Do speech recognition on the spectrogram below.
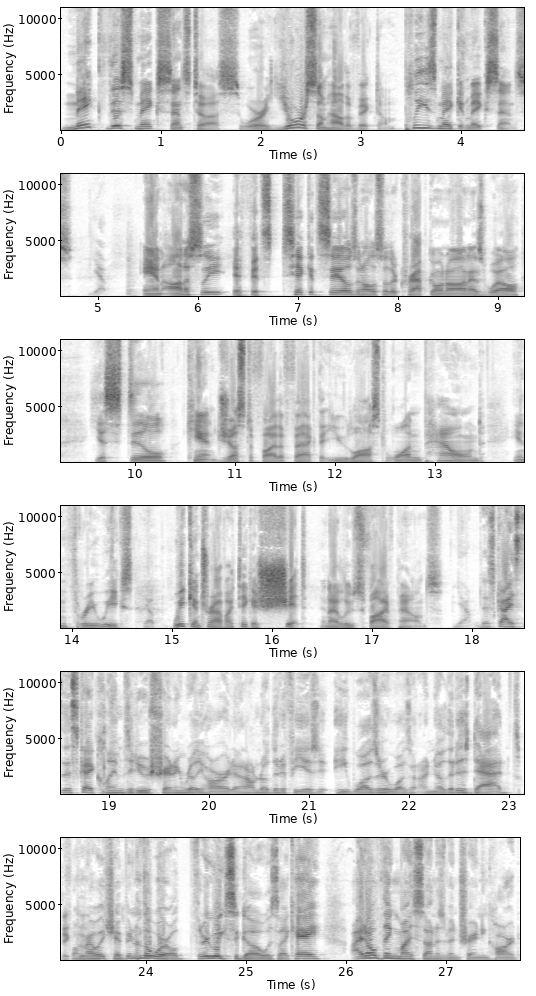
Make this make sense to us, where you're somehow the victim. Please make it make sense. Yep. And honestly, if it's ticket sales and all this other crap going on as well, you still can't justify the fact that you lost one pound in three weeks. Yep. Weekend Trav, I take a shit and I lose five pounds. Yeah, this guy this guy claims that he was training really hard, and I don't know that if he is he was or wasn't. I know that his dad, former poop. heavyweight champion of the world, three weeks ago was like, "Hey, I don't think my son has been training hard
